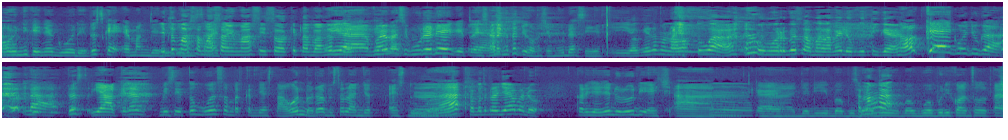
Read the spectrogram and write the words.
oh ini kayaknya gue deh terus kayak emang jadi itu masa-masa insight. mahasiswa kita banget iya ya pokoknya masih muda deh gitu ya Iya. sekarang kita juga masih muda sih Iya kita menolak tua Umur gue selama-lamanya 23 Oke, gue juga. Nah, terus ya akhirnya abis itu gue sempat kerja setahun, baru abis itu lanjut S2. hmm. Sempat kerja apa dok? Kerjanya dulu di HR. Hmm, oke. Nah, jadi babu-babu, babu-babu di konsultan.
